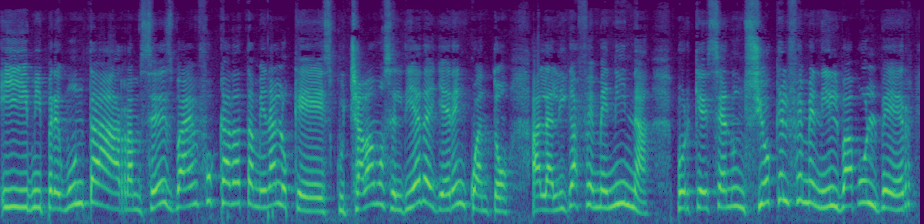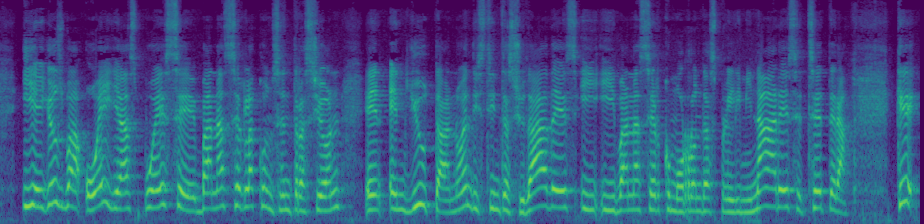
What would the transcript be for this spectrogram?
y mi pregunta Ramsés va enfocada también a lo que escuchábamos el día de ayer en cuanto a la liga femenina, porque se anunció que el femenil va a volver y ellos va, o ellas, pues, van a hacer la concentración en, en Utah, ¿no? En distintas ciudades y, van a ser como rondas preliminares, etcétera. ¿Qué,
